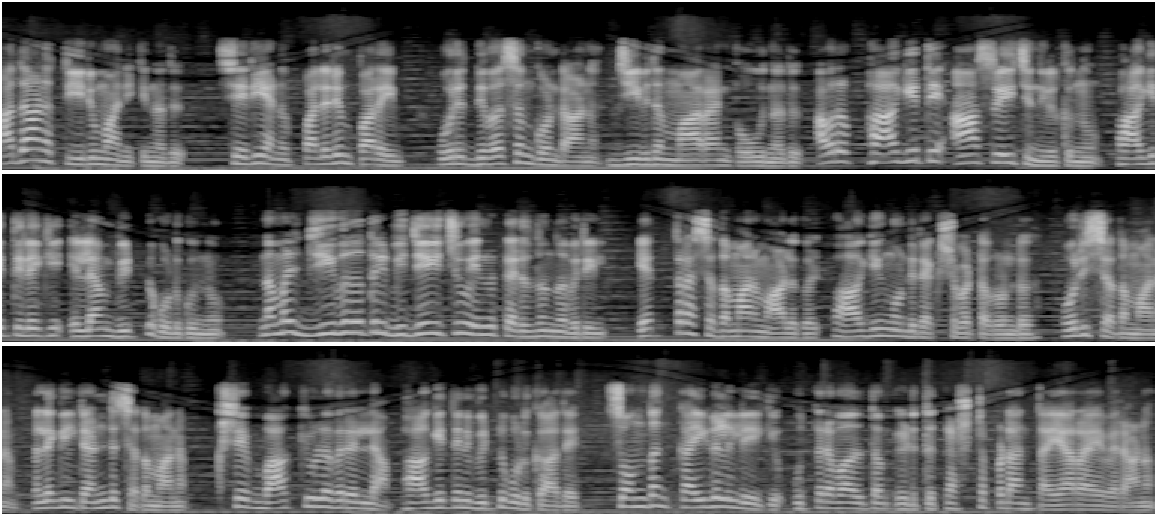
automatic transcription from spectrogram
അതാണ് തീരുമാനിക്കുന്നത്. ശരിയാണ് പലരും പറയും ഒരു ദിവസം കൊണ്ടാണ് ജീവിതം മാറാൻ പോകുന്നത്. അവർ ഭാഗ്യത്തെ ആശ്രയിച്ച് നിൽക്കുന്നു ഭാഗ്യത്തിലേക്ക് എല്ലാം വിട്ടുകൊടുക്കുന്നു. നമ്മൾ ജീവിതത്തിൽ വിജയിച്ചു എന്ന് കരുതുന്നവരിൽ എത്ര ശതമാനം ആളുകൾ ഭാഗ്യം കൊണ്ട് രക്ഷപ്പെട്ടവരുണ്ട്? ഒരു ശതമാനം അല്ലെങ്കിൽ രണ്ട് ശതമാനം. പക്ഷെ ബാക്കിയുള്ളവരെല്ലാം ഭാഗ്യത്തിന് വിട്ടുകൊടുക്കാതെ സ്വന്തം കൈകളിലേക്ക് ഉത്തരവാദിത്തം എടുത്ത് കഷ്ടപ്പെടാൻ തയ്യാറായവരാണ്.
